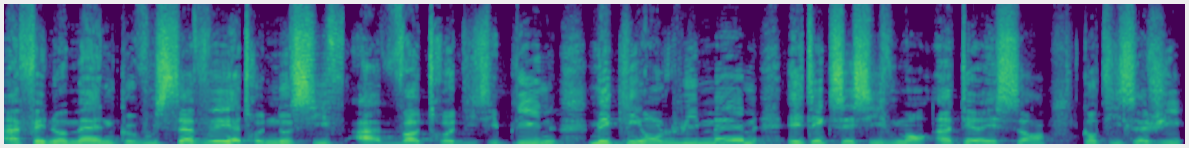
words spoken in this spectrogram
un phénomène que vous savez être nocif à votre discipline, mais qui en lui-même est excessivement intéressant quand il s'agit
